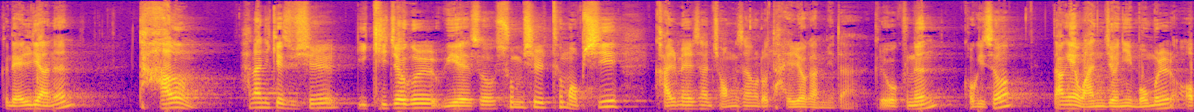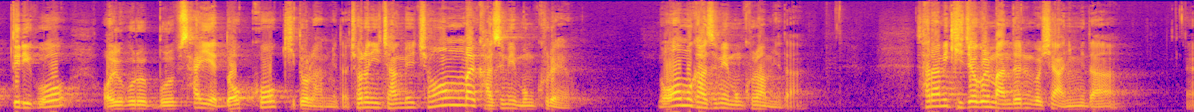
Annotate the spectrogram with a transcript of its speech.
근데 엘리야는 다음 하나님께 주실 이 기적을 위해서 숨 쉴 틈 없이 갈멜산 정상으로 달려갑니다. 그리고 그는 거기서 땅에 완전히 몸을 엎드리고 얼굴을 무릎 사이에 넣고 기도를 합니다. 저는 이 장면이 정말 가슴이 뭉클해요. 너무 가슴이 뭉클합니다. 사람이 기적을 만드는 것이 아닙니다. 예.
